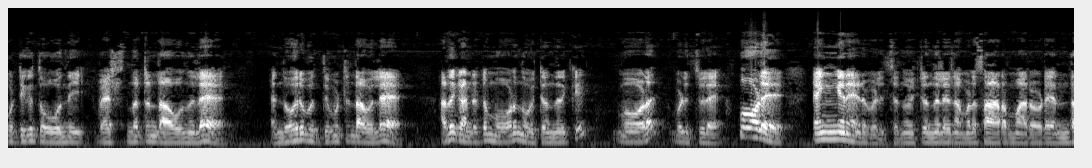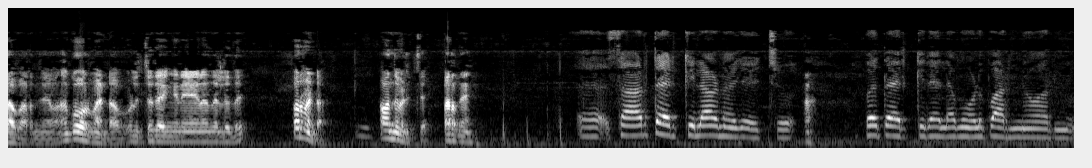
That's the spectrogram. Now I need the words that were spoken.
കുട്ടിക്ക് തോന്നി വിഷന്നിട്ടുണ്ടാവുന്നല്ലേ? എന്തോ ഒരു ബുദ്ധിമുട്ടുണ്ടാവൂല്ലേ? അത് കണ്ടിട്ട് മോൾ നൂറ്റൊന്നിലേക്ക് മോളെ വിളിച്ചുല്ലേ മോളെ എങ്ങനെയാണ് വിളിച്ചത്? നൂറ്റൊന്നിൽ നമ്മുടെ സാറന്മാരോട് എന്താ പറഞ്ഞത്? നമുക്ക് ഓർമ്മയുണ്ടോ? വിളിച്ചത് എങ്ങനെയാണെന്നുള്ളത്? ഓർമ്മയുണ്ടോ? ഒന്ന് വിളിച്ചേ. പറഞ്ഞേ. സാർ തിരക്കിലാണോ ചോദിച്ചു. അപ്പൊ തിരക്കിലല്ല മോൾ പറഞ്ഞു പറഞ്ഞു.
